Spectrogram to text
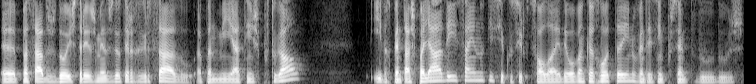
Eh, passados dois, três meses de eu ter regressado, a pandemia atinge Portugal e de repente está espalhada e sai a notícia que o Circo de Soleil deu a bancarrota e 95% do- dos,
